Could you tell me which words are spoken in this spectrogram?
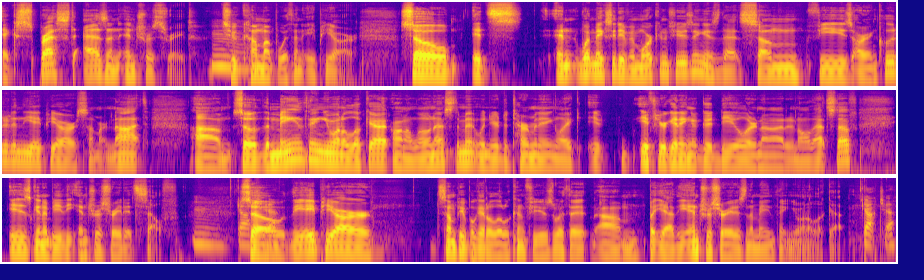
expressed as an interest rate to come up with an APR. So it's and what makes it even more confusing is that some fees are included in the APR, some are not. Um, so the main thing you want to look at on a loan estimate when you're determining like if if you're getting a good deal or not and all that stuff is going to be the interest rate itself. So the APR, some people get a little confused with it, um, but yeah, the interest rate is the main thing you want to look at. Gotcha.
